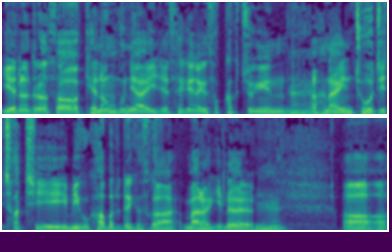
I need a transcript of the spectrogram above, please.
예를 들어서 개놈 분야 이제 세계적인 석학 중인 네. 하나인 조지 처치 미국 하버드대 교수가 말하기를 예. 어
